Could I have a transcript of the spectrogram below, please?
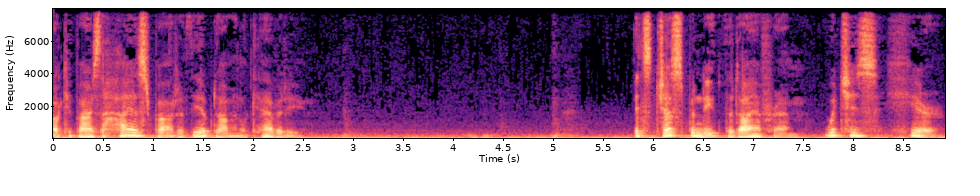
occupies the highest part of the abdominal cavity. It's just beneath the diaphragm, which is here.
